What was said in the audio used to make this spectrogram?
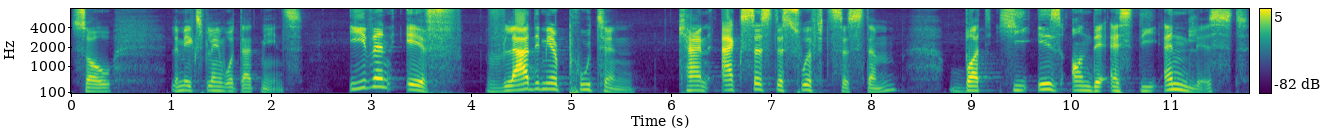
So let me explain what that means. Even if Vladimir Putin can access the SWIFT system, but he is on the SDN list,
